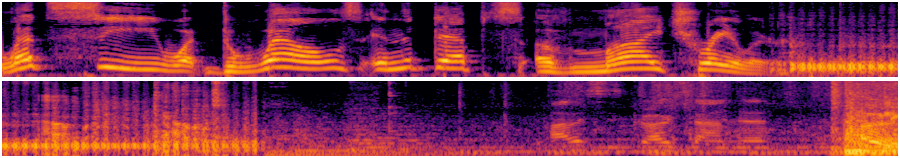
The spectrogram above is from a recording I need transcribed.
Let's see what dwells in the depths of my trailer. Oh, ah, this is gross down here. Holy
